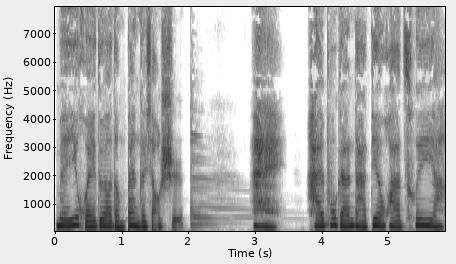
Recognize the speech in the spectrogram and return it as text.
每一回都要等半个小时，唉，还不敢打电话催呀。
